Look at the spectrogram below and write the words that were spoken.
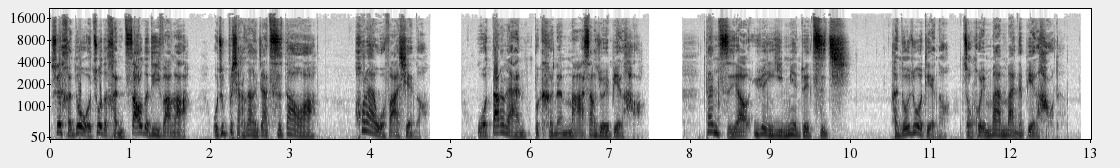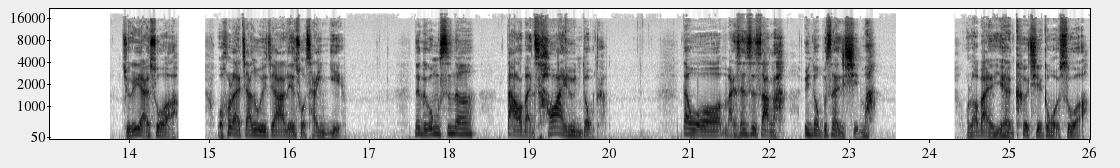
所以很多我做的很糟的地方啊，我就不想让人家知道啊。后来我发现哦，我当然不可能马上就会变好，但只要愿意面对自己，很多弱点哦，总会慢慢的变好的。举个例来说啊，我后来加入一家连锁餐饮业，那个公司呢，大老板超爱运动的，但我满身是伤啊。运动不是很行吗？我老板也很客气的跟我说啊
